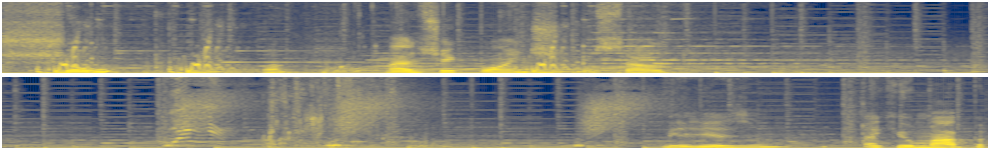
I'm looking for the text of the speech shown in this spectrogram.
Show. Ó, mais o checkpoint, o salto. Beleza. Aqui o mapa.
